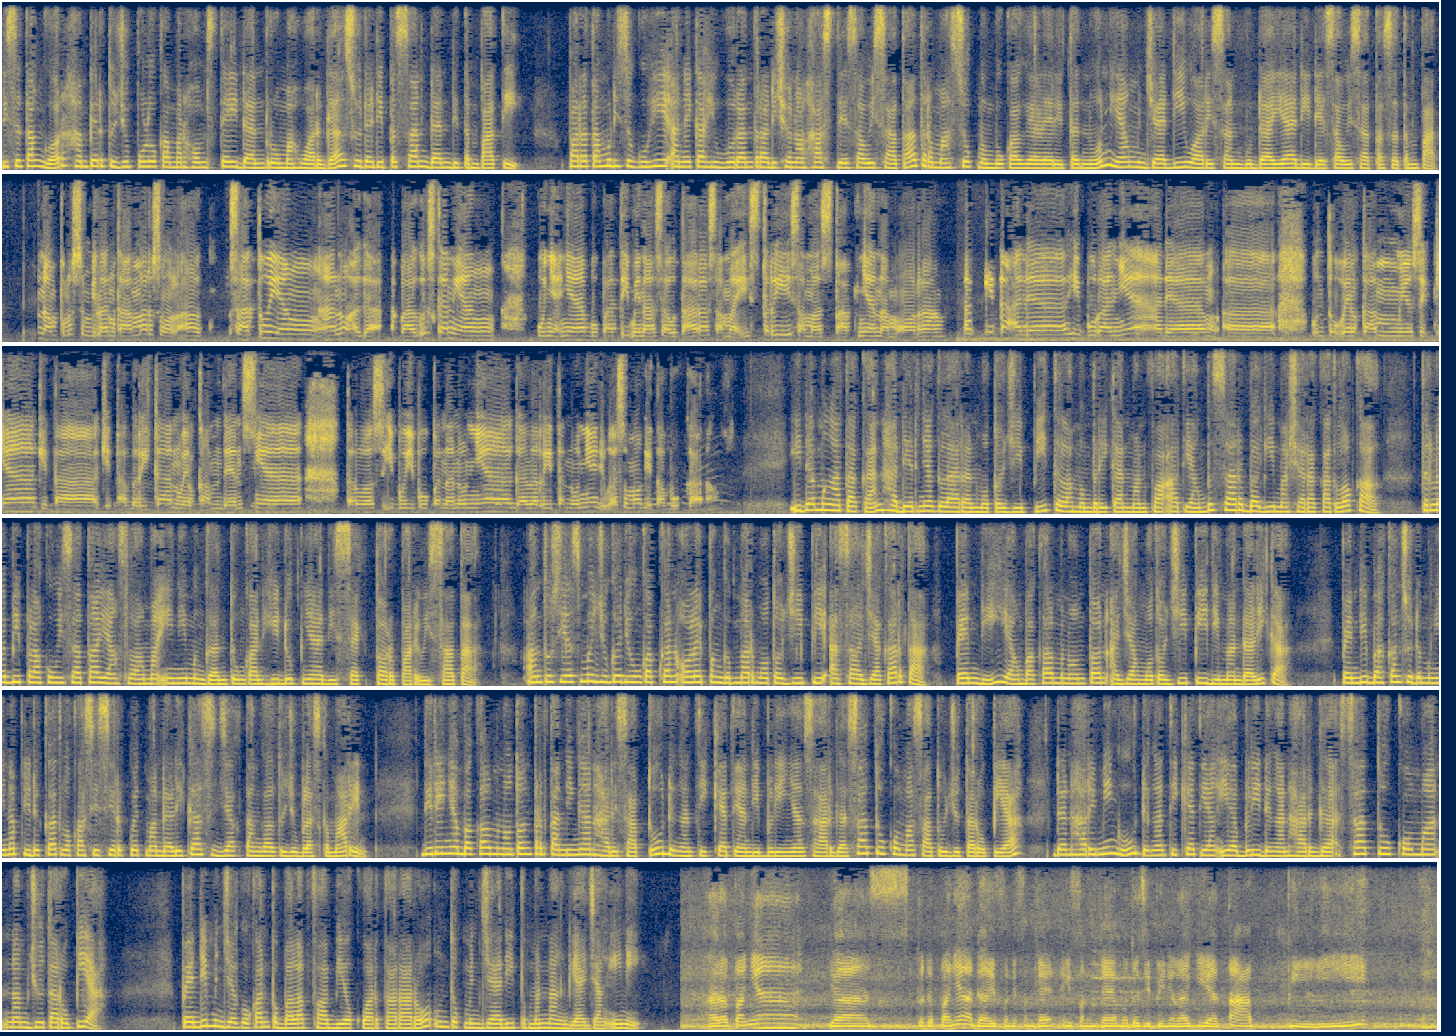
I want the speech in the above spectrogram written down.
Di Setanggor, hampir 70 kamar homestay dan rumah warga sudah dipesan dan ditempati. Para tamu disuguhi aneka hiburan tradisional khas desa wisata termasuk membuka galeri tenun yang menjadi warisan budaya di desa wisata setempat. 69 kamar out. Satu yang anu agak bagus kan yang punyanya Bupati Minahasa Utara sama istri sama stafnya enam orang. Kita ada hiburannya, ada uh, untuk welcome musiknya kita kita berikan welcome dance-nya. Terus ibu-ibu penenunnya, galeri tenunnya juga semua kita buka. Ida mengatakan hadirnya gelaran MotoGP telah memberikan manfaat yang besar bagi masyarakat lokal, terlebih pelaku wisata yang selama ini menggantungkan hidupnya di sektor pariwisata. Antusiasme juga diungkapkan oleh penggemar MotoGP asal Jakarta, Pendi yang bakal menonton ajang MotoGP di Mandalika. Pendi bahkan sudah menginap di dekat lokasi sirkuit Mandalika sejak tanggal 17 kemarin. Dirinya bakal menonton pertandingan hari Sabtu dengan tiket yang dibelinya seharga 1,1 juta rupiah dan hari Minggu dengan tiket yang ia beli dengan harga 1,6 juta rupiah. Pendi menjagokan pebalap Fabio Quartararo untuk menjadi pemenang di ajang ini. Harapannya ya ke depannya ada event-event kayak event kayak MotoGP ini lagi ya, tapi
